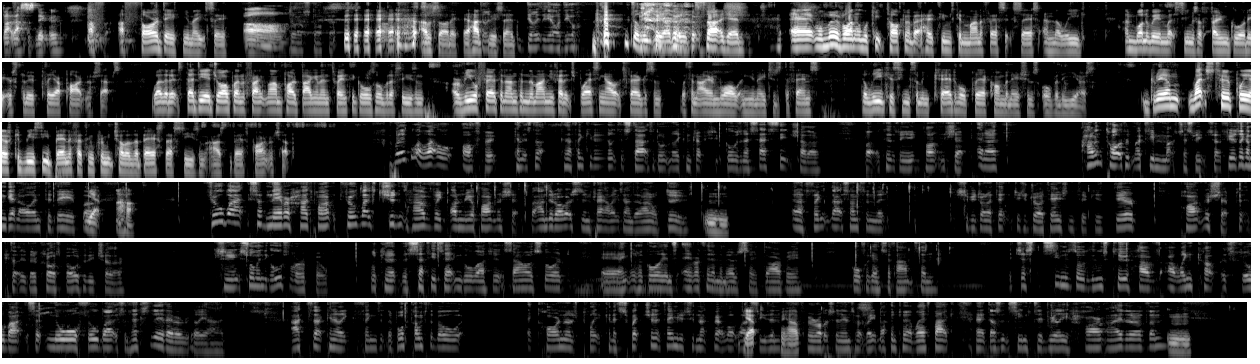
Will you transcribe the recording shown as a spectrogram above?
That, that's his nickname. A, a Thordy, you might say. Oh, Don't stop it. I'm sorry, it had to be said. Delete the audio. Delete the other. Start again. Uh, we'll move on and we'll keep talking about how teams can manifest success in the league. And one way in which teams have found glory is through player partnerships. Whether it's Didier Drogba and Frank Lampard banging in 20 goals over a season, or Rio Ferdinand and Nemanja Vidic blessing Alex Ferguson with an iron wall in United's defence, the league has seen some incredible player combinations over the years. Graham, which two players could we see benefiting from each other the best this season as the best partnership? I'm going to go a little off book, and it's not because I think if you look at stats, they don't really contribute goals and assists to each other, but because it's a unique partnership, and I haven't talked with my team much this week, so it feels like I'm getting it all in today. But yeah. uh huh. fullbacks have never had part. Fullbacks shouldn't have like unreal partnerships, but Andy Robertson and Trent Alexander-Arnold do, Mm-hmm. and I think that's something that should be drawn atten- should draw attention to because their partnership, particularly their cross balls with each other, create so many goals for Liverpool. Looking at the City second goal last year that Salah scored, uh, I think there's a goal against Everton in the Merseyside derby, goal against Southampton. It just seems as though those two have a link up as fullbacks that no fullbacks in history have ever really had. Add to that kind of like things that they're both comfortable at corners, play kind of switching at times. You've seen that quite a lot last Yep, season. we have. Where Robertson ends up right back and Trent at left back, and it doesn't seem to really harm either of them. Mm.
